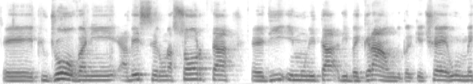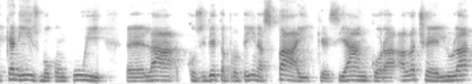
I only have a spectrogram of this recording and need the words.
eh, più giovani avessero una sorta eh, di immunità di background, perché c'è un meccanismo con cui eh, la cosiddetta proteina spike si ancora alla cellula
